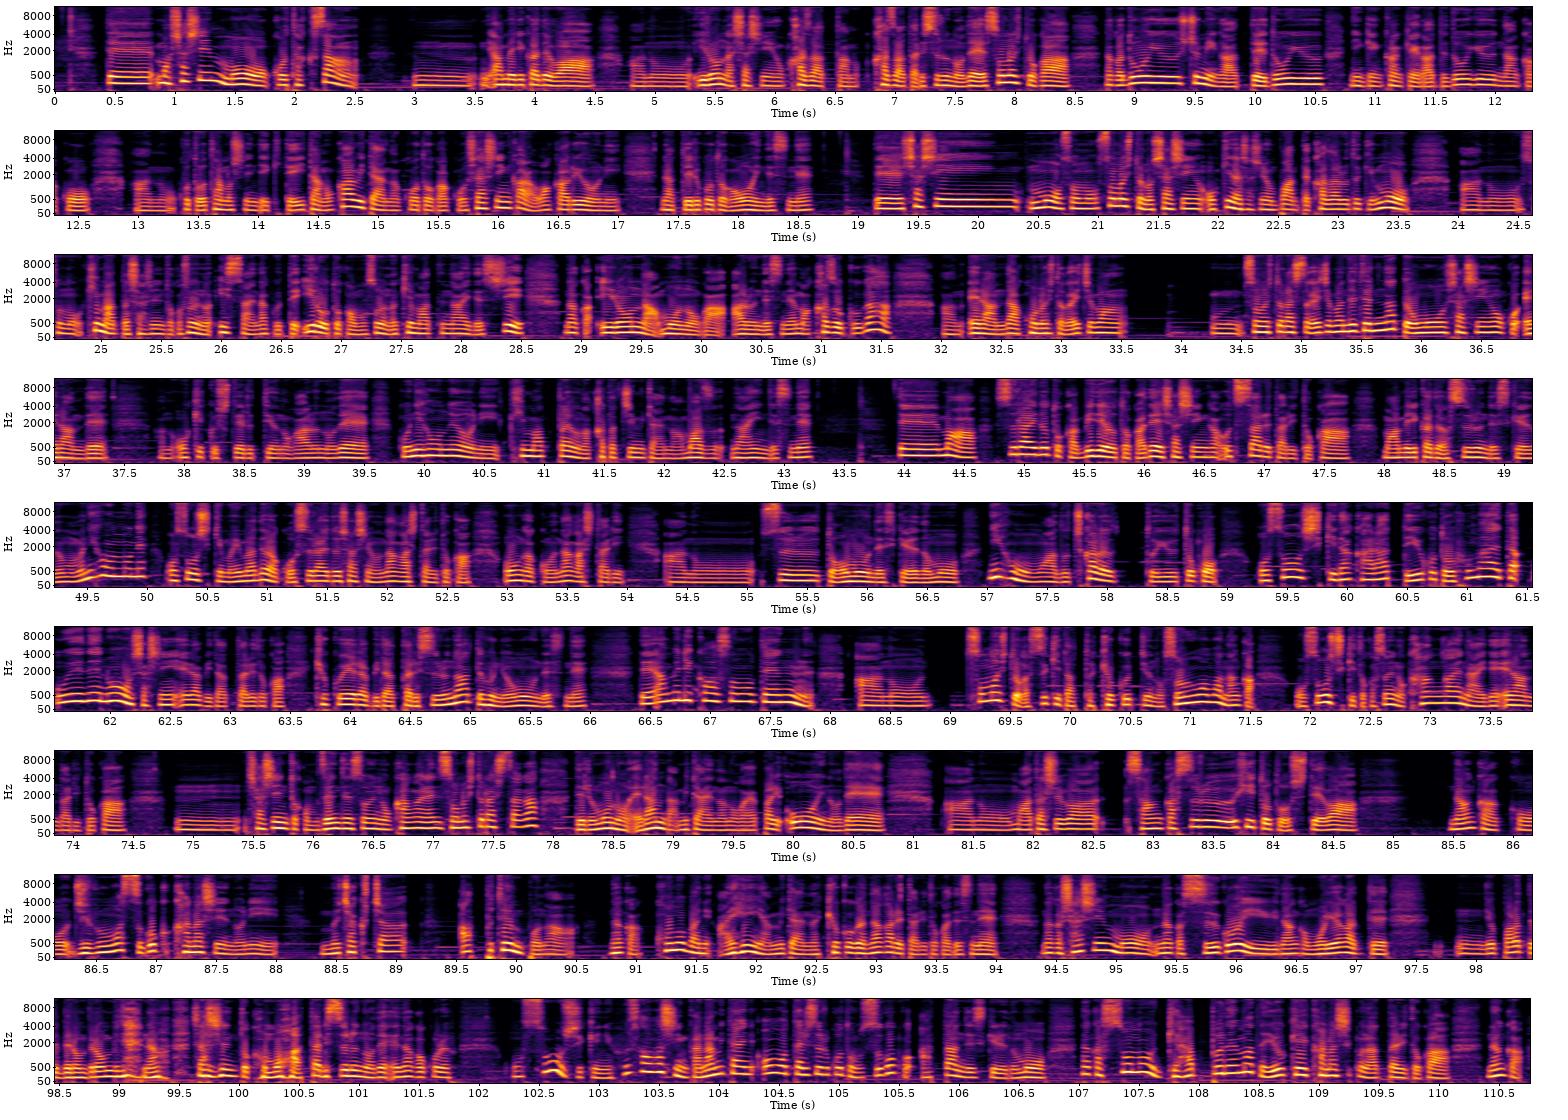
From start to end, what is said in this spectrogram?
で、まあ写真も、こうたくさん、うん、アメリカでは、あの、いろんな写真を飾ったの、飾ったりするので、その人が、なんかどういう趣味があって、どういう人間関係があって、どういうなんかこう、あの、ことを楽しんできていたのか、みたいなことが、こう、写真からわかるようになっていることが多いんですね。で、写真も、その、その人の写真、大きな写真をバンって飾るときも、あの、その決まった写真とかそういうの一切なくて、色とかもそういうの決まってないですし、なんかいろんなものがあるんですね。まあ家族があの選んだこの人が一番うん、その人らしさが一番出てるなって思う写真をこう選んで、あの、大きくしてるっていうのがあるので、こう日本のように決まったような形みたいなのはまずないんですね。で、まあ、スライドとかビデオとかで写真が写されたりとか、まあアメリカではするんですけれども、まあ、日本のね、お葬式も今ではこうスライド写真を流したりとか、音楽を流したり、あのー、すると思うんですけれども、日本はどっちからというとこ、お葬式だからっていうことを踏まえた上での写真選びだったりとか、曲選びだったりするなっていうふうに思うんですね。で、アメリカはその点、あの、その人が好きだった曲っていうのをそのままなんかお葬式とかそういうの考えないで選んだりとか、うん、写真とかも全然そういうのを考えないでその人らしさが出るものを選んだみたいなのがやっぱり多いので、あの、まあ、私は参加する人としては、なんかこう自分はすごく悲しいのに、めちゃくちゃアップテンポな、なんかこの場に会えへんやんみたいな曲が流れたりとかですね。なんか写真もなんかすごいなんか盛り上がって、ん、酔っ払ってベロンベロンみたいな 写真とかもあったりするので、え、なんかこれお葬式にふさわしいんかなみたいに思ったりすることもすごくあったんですけれども、なんかそのギャップでまた余計悲しくなったりとか、なんか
